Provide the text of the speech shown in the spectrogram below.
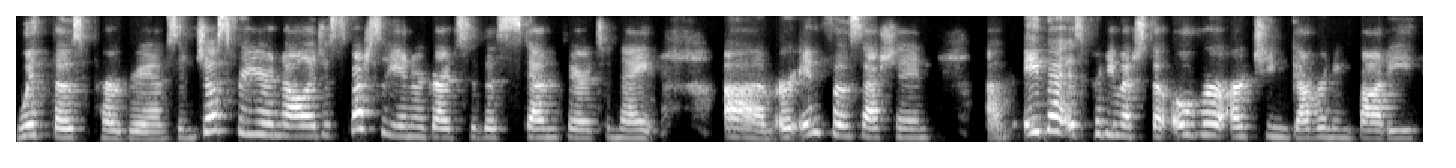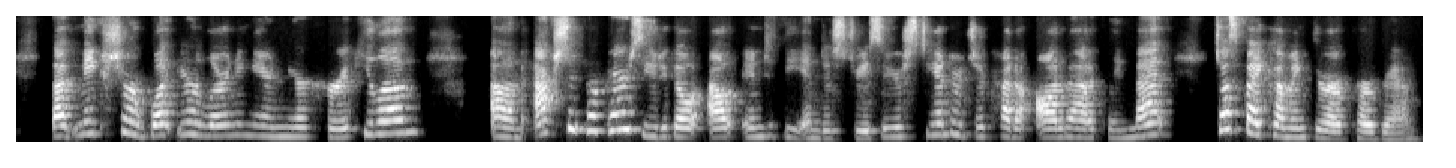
with those programs. And just for your knowledge, especially in regards to the STEM fair tonight um, or info session, um, ABET is pretty much the overarching governing body that makes sure what you're learning in your curriculum um, actually prepares you to go out into the industry. So your standards are kind of automatically met just by coming through our program.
